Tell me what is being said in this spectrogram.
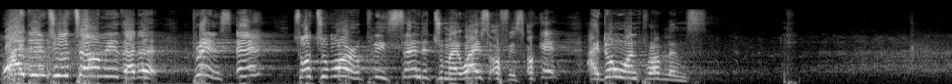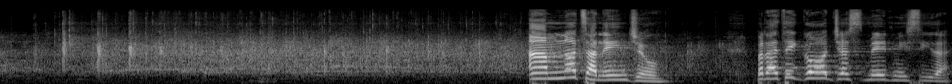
Why didn't you tell me that, uh, Prince, eh? So tomorrow, please send it to my wife's office, okay? I don't want problems. I'm not an angel. But I think God just made me see that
